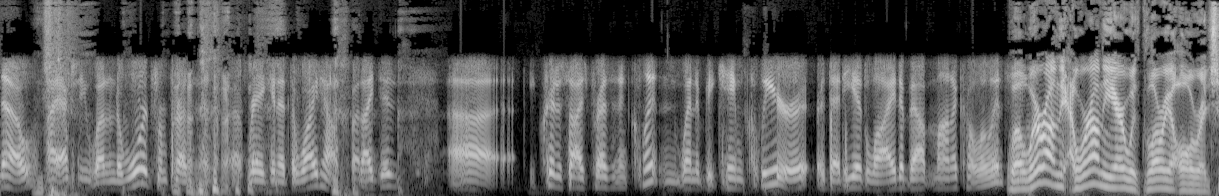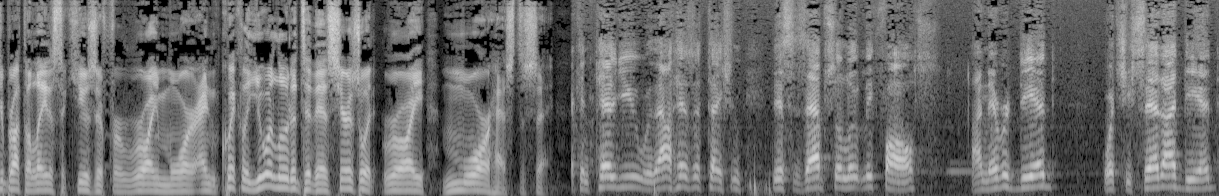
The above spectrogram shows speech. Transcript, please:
No, I actually won an award from President uh, Reagan at the White House, but I did uh, criticize President Clinton when it became clear that he had lied about Monica Lewinsky. Well, we're on the we're on the air with Gloria Allred. She brought the latest accuser for Roy Moore. And quickly, you alluded to this. Here's what Roy Moore has to say. I can tell you without hesitation, this is absolutely false. I never did what she said I did.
